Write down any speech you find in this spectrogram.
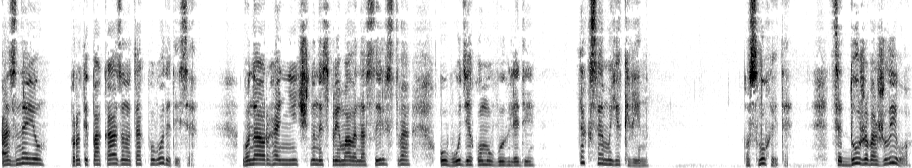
а з нею протипоказано так поводитися. Вона органічно не сприймала насильства у будь-якому вигляді, так само, як він. Послухайте, це дуже важливо.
